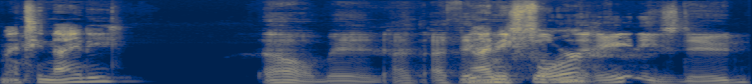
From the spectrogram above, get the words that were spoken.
1990? Oh, man. I, I think it was still 94? in the 80s, dude.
